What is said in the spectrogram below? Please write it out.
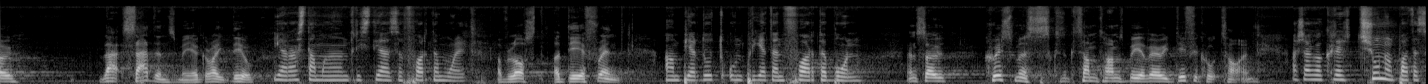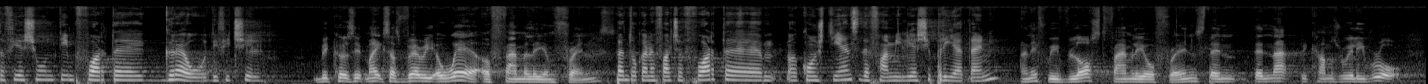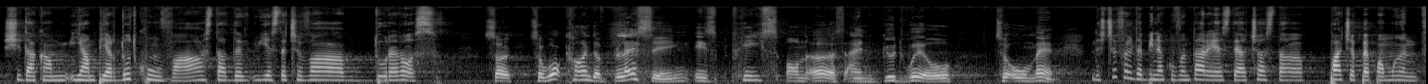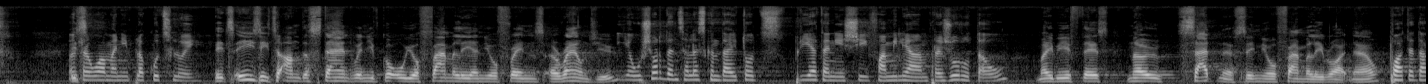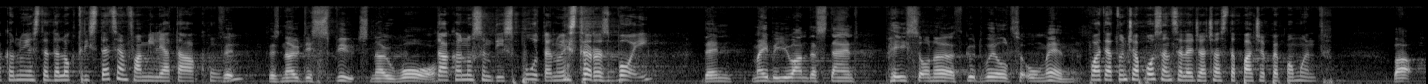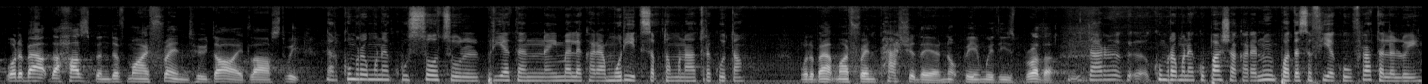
that saddens me a great deal. Iar asta mă întristează foarte mult. I've lost a dear friend. Am pierdut un prieten foarte bun. And so Christmas can sometimes be a very difficult time Așa că Crăciunul poate să fie și un timp foarte greu, dificil, because it makes us very aware of family and friends. pentru că ne face foarte uh, conștienți de familie și prieteni And if we've lost family or friends, then, then that becomes really raw. și dacă am, i-am pierdut cumva, asta de, este ceva dureros. So, so what kind of blessing is peace on earth and goodwill to all men? Deci ce fel de binecuvântare este această pace pe pământ între oamenii plăcuți lui? It's easy to understand when you've got all your family and your friends around you. E ușor de înțeles când ai toți prietenii și familia în prejurul tău, Maybe if there's no sadness in your family right now, poate dacă nu este deloc tristețe în familia ta acum, if it, there's no disputes, no war, dacă nu sunt dispute, nu este război, then maybe you understand peace on earth, goodwill to all men. poate atunci poți să înțelegi această pace pe pământ. But what about the husband of my friend who died last week? Dar cum rămâne cu soțul prietenei mele care a murit săptămâna trecută? What about my friend Pasha there not being with his brother? Dar uh, cum rămâne cu Pașa, care nu poate să fie cu fratele lui?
